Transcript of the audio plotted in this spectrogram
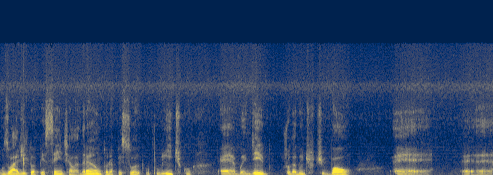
usuário de entorpecente é ladrão, toda pessoa, o político é bandido, jogador de futebol é, é,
